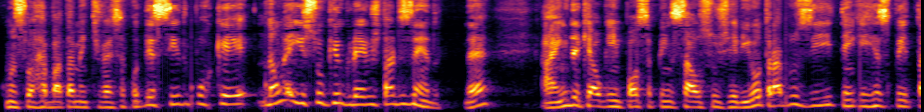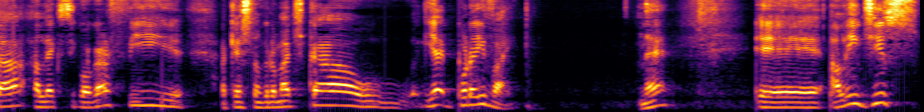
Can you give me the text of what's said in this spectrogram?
como se o arrebatamento tivesse acontecido, porque não é isso que o grego está dizendo, né? Ainda que alguém possa pensar ou sugerir ou traduzir, tem que respeitar a lexicografia, a questão gramatical, e por aí vai, né? É, além disso,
